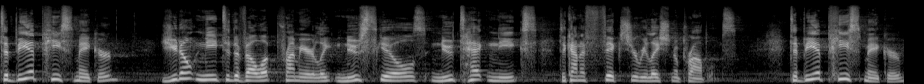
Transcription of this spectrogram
To be a peacemaker, you don't need to develop primarily new skills, new techniques to kind of fix your relational problems. To be a peacemaker,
